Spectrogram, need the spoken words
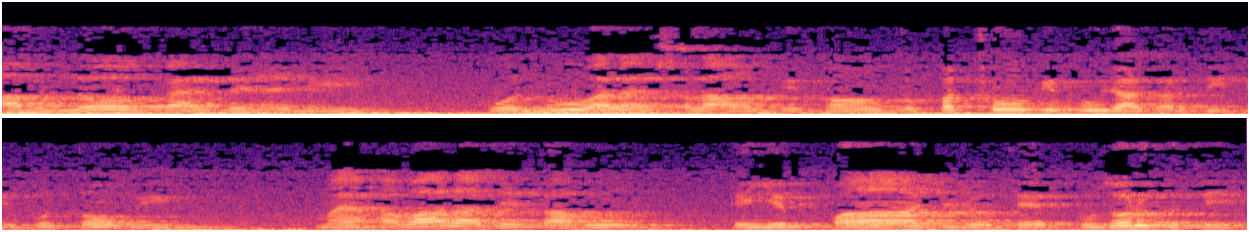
اب لوگ کہتے ہیں جی وہ نو علیہ السلام کی قوم تو پتھروں کی پوجا کرتی تھی، بتوں کی۔ میں حوالہ دیتا ہوں کہ یہ پانچ جو تھے، بزرگ تھے۔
